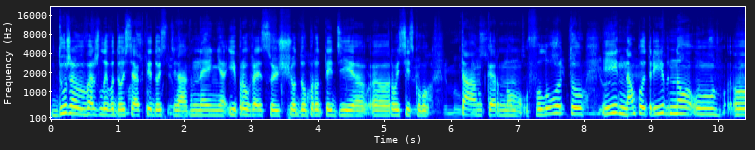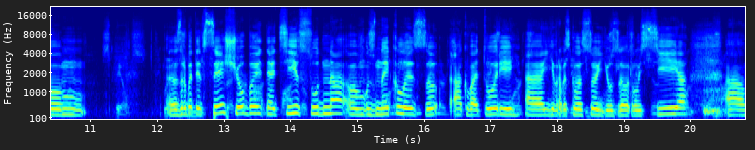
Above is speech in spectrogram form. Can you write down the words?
дуже важливо досягти досягнення і прогресу щодо протидії е, російського танкерному флоту. І нам потрібно зробити все, щоб ці судна е, зникли з акваторії е, Європейського союзу. Росія е,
